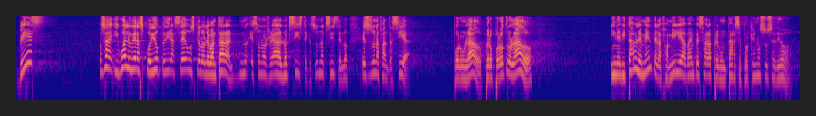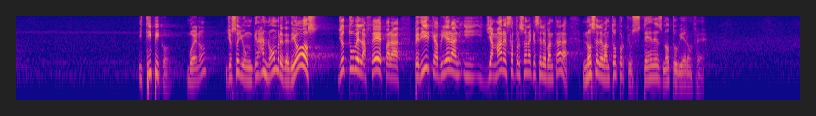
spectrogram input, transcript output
¿Ves? O sea, igual le hubieras podido pedir a Zeus que lo levantara. eso no es real, no existe, Jesús no existe, no, eso es una fantasía, por un lado. Pero por otro lado, inevitablemente la familia va a empezar a preguntarse, ¿por qué no sucedió? Y típico, bueno, yo soy un gran hombre de Dios. Yo tuve la fe para pedir que abrieran y llamar a esta persona que se levantara. No se levantó porque ustedes no tuvieron fe.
